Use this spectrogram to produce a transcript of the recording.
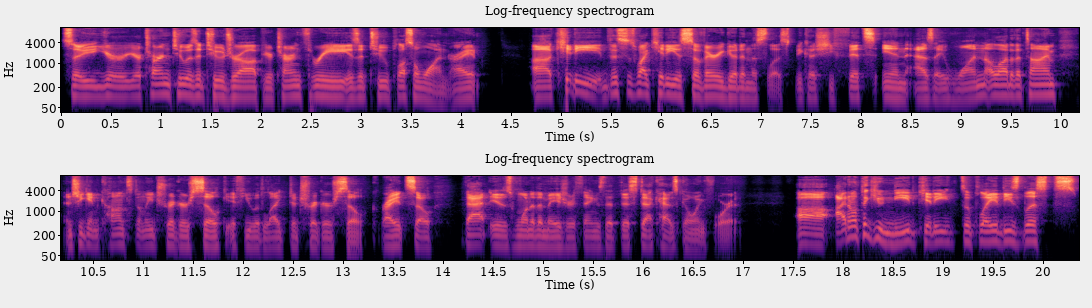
So your your turn two is a two drop, your turn three is a two plus a one, right? Uh, Kitty, this is why Kitty is so very good in this list because she fits in as a one a lot of the time, and she can constantly trigger Silk if you would like to trigger Silk, right? So that is one of the major things that this deck has going for it. Uh, I don't think you need Kitty to play these lists.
